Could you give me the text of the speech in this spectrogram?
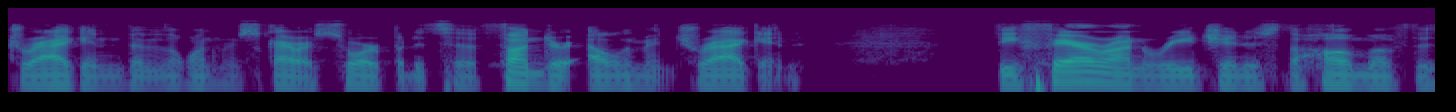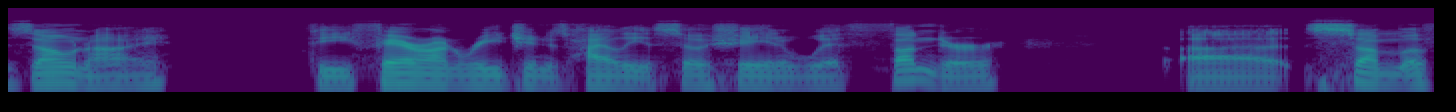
dragon than the one from Skyward Sword, but it's a Thunder element dragon. The Faron region is the home of the Zonai. The Faron region is highly associated with thunder. Uh, some of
